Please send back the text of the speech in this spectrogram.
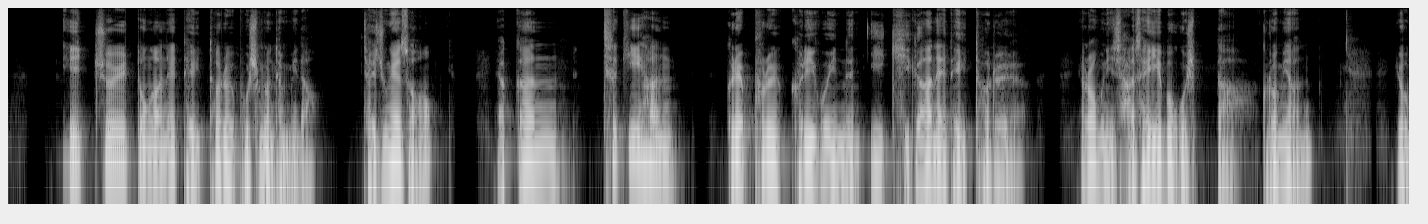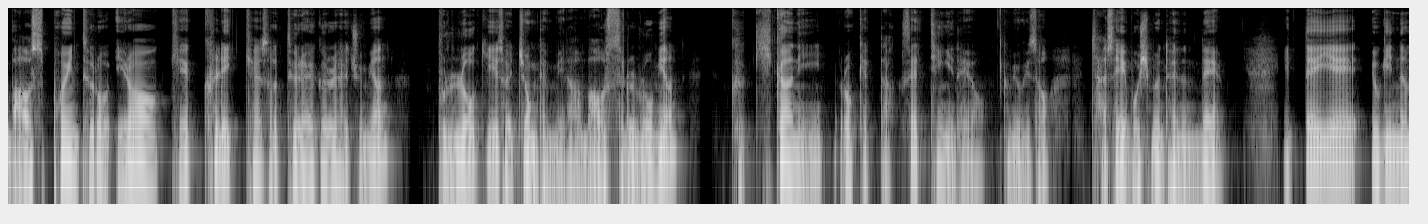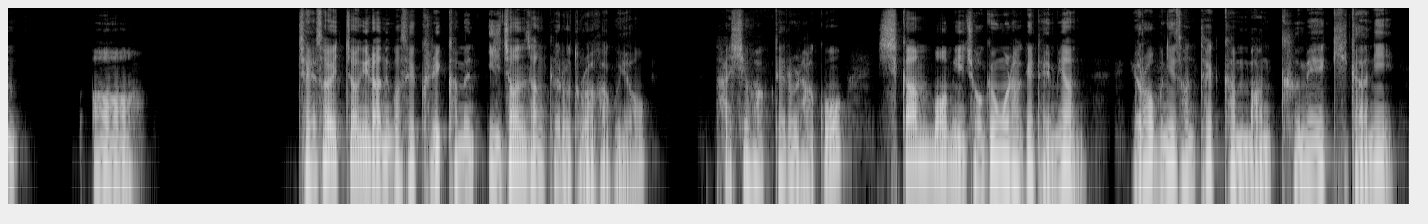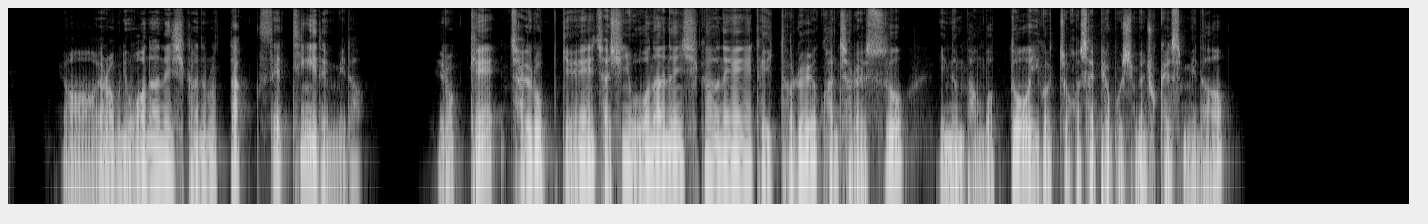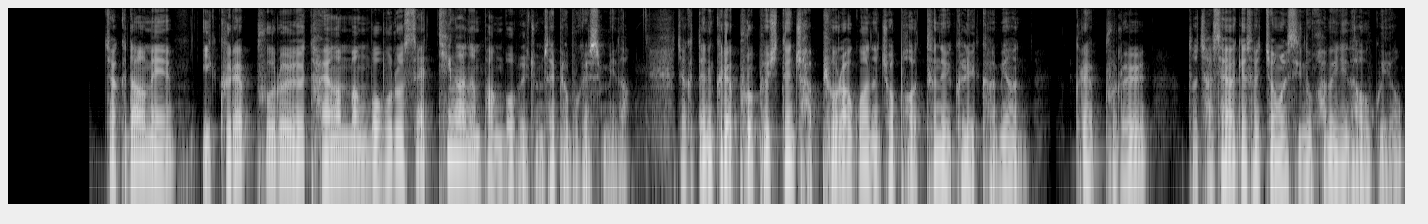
일주일 동안의 데이터를 보시면 됩니다. 저 중에서 약간 특이한 그래프를 그리고 있는 이 기간의 데이터를 여러분이 자세히 보고 싶다. 그러면 이 마우스 포인트로 이렇게 클릭해서 드래그를 해주면 블록이 설정됩니다. 마우스를 놓으면 그 기간이 이렇게 딱 세팅이 돼요. 그럼 여기서 자세히 보시면 되는데 이때에 여기 있는 어, 재설정이라는 것을 클릭하면 이전 상태로 돌아가고요. 다시 확대를 하고 시간 범위 적용을 하게 되면 여러분이 선택한 만큼의 기간이 어, 여러분이 원하는 시간으로 딱 세팅이 됩니다. 이렇게 자유롭게 자신이 원하는 시간의 데이터를 관찰할 수 있는 방법도 이것저것 살펴보시면 좋겠습니다. 자, 그 다음에 이 그래프를 다양한 방법으로 세팅하는 방법을 좀 살펴보겠습니다. 자, 그때는 그래프로 표시된 좌표라고 하는 저 버튼을 클릭하면 그래프를 더 자세하게 설정할 수 있는 화면이 나오고요.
